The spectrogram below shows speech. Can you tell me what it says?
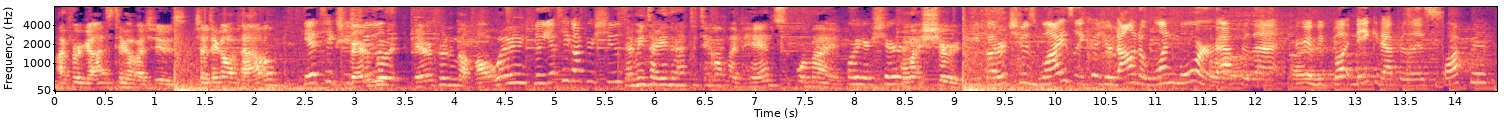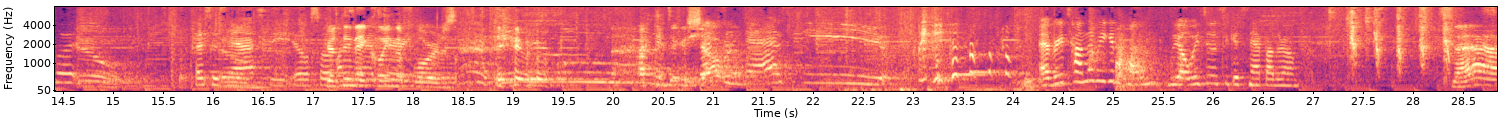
I forgot to take off my shoes. Should I take off now? You have to take your Barefoot, shoes. barefoot in the hallway? No, you have to take off your shoes That means I either have to take off my pants or my or your shirt. or my shirt. You better choose wisely because you're down to one more after that. You're gonna be butt naked after this. Walk barefoot. Ew. This is Ew. nasty. Ew, so Good thing they unsanitary. clean the floors. Ew. I can take a shower. That's nasty. Every time that we get home, we always do this to get Snap out of the room. Snap.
